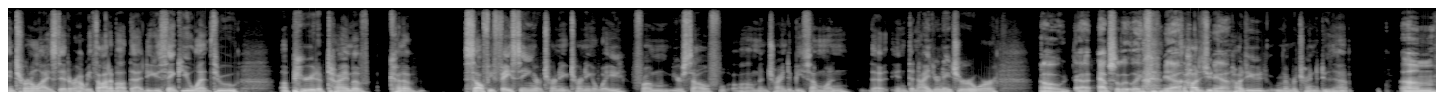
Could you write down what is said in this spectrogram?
internalized it or how we thought about that do you think you went through a period of time of kind of self-effacing or turning turning away from yourself um, and trying to be someone that in denied your nature or Oh, uh, absolutely. Yeah. so how did you Yeah. how do you remember trying to do that Um,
